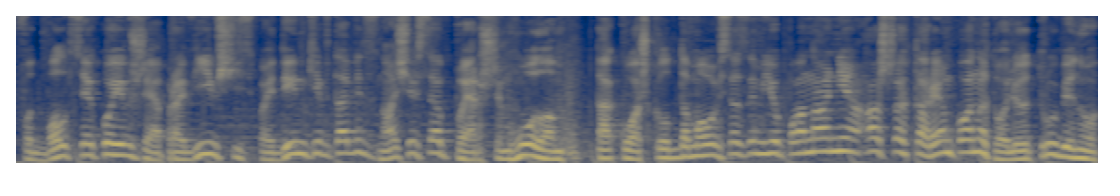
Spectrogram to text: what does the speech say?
футболці якої вже провів 6 поєдинків та відзначився першим голом. Також клуб домовився з ім'ю по Анані, а шахтарем по Анатолію Трубіну.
